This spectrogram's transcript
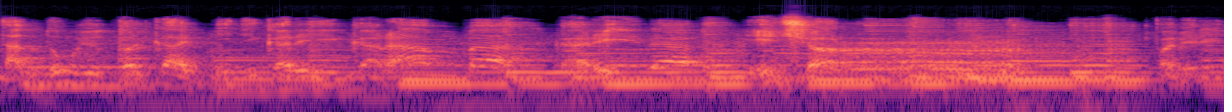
Так думают только одни дикари. Карамба, корида и черт побери.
